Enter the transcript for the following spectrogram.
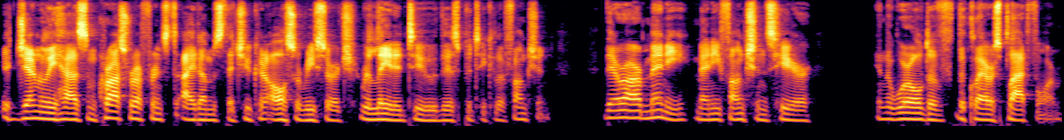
it generally has some cross-referenced items that you can also research related to this particular function. There are many, many functions here in the world of the Claris platform.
